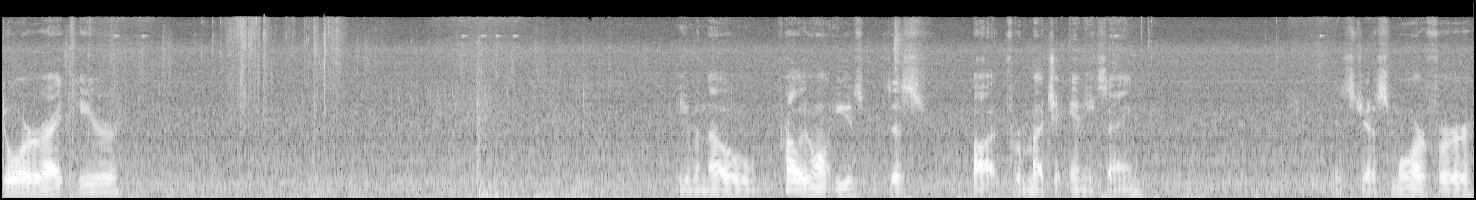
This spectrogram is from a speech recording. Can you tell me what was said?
door right here. Even though probably won't use this spot for much of anything. It's just more for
